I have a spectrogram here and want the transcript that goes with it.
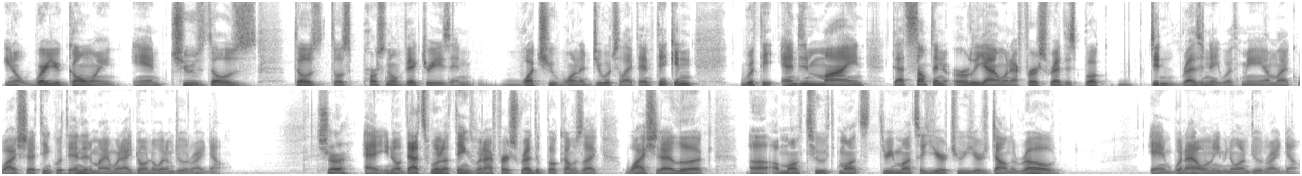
you know, where you're going and choose those those those personal victories and what you want to do with your life. And thinking with the end in mind that's something early on when i first read this book didn't resonate with me. I'm like why should i think with the end in mind when i don't know what i'm doing right now? Sure. and you know that's one of the things when i first read the book i was like why should i look uh, a month two months three months a year two years down the road and when i don't even know what i'm doing right now?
